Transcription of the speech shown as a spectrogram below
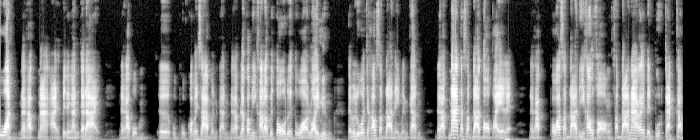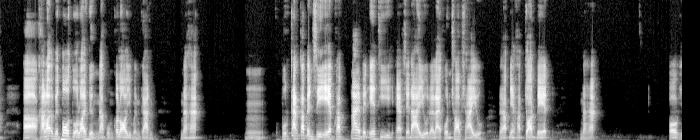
อ้วนนะครับนะอาจจะเป็นอย่างนั้นก็ได้นะครับผมเออผมผมก็ไม่ทราบเหมือนกันนะครับแล้วก็มีคาร์ลเบโต้ด้วยตัวร้อยหนึ่งแต่ไม่รู้ว่าจะเข้าสัปดาห์ไหนเหมือนกันนะครับน่าจะสัปดาห์ต่อไปแหละนะครับเพราะว่าสัปดาห์นี้เข้าสองสัปดาห์หน้าก็จะเป็นพุทกัดกับอ่าคาร์ลเบโต้ตัวร้อยหนึ่งนะผมก็รออยู่เหมือนกันนะฮะอืม พุทกัดก็เป็น CF ครับ น่าจะเป็น ST แอบเสียดายอยู่หลาย ๆ คนชอบใช้อยู่นะครับเนี่ยครับจอร์ดเบสนะฮะโอเค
